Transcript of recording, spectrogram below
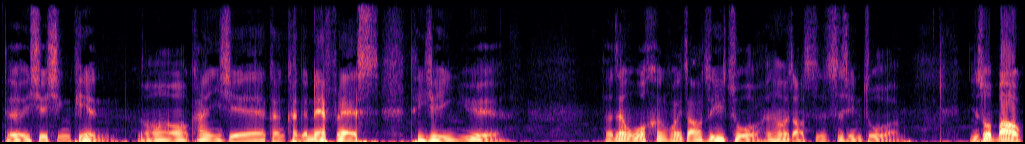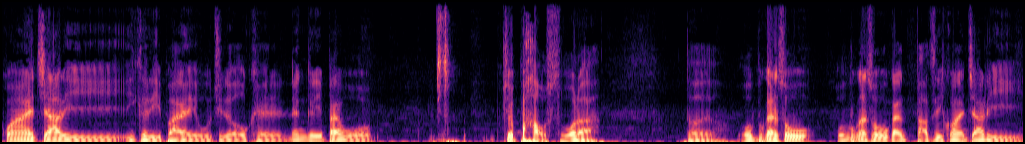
的一些芯片，然后看一些看看个 Netflix，听一些音乐，反正我很会找自己做，很会找事事情做啊。你说把我关在家里一个礼拜，我觉得 OK，两个礼拜我就不好说了。对，我不敢说，我不敢说我敢把自己关在家里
